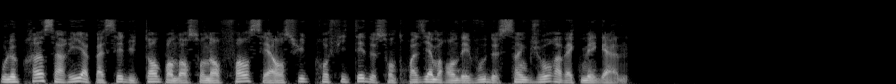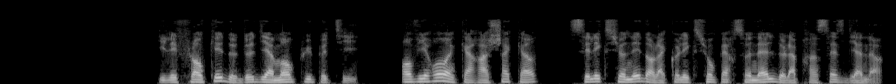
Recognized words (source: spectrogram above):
où le prince Harry a passé du temps pendant son enfance et a ensuite profité de son troisième rendez-vous de cinq jours avec Meghan. Il est flanqué de deux diamants plus petits, environ un carat chacun, sélectionnés dans la collection personnelle de la princesse Diana.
